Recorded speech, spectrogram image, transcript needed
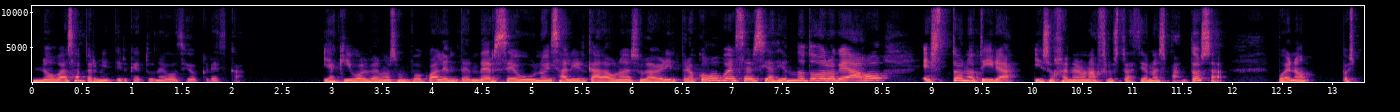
no vas a permitir que tu negocio crezca. Y aquí volvemos un poco al entenderse uno y salir cada uno de su laberinto. Pero ¿cómo puede ser si haciendo todo lo que hago esto no tira? Y eso genera una frustración espantosa. Bueno, pues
